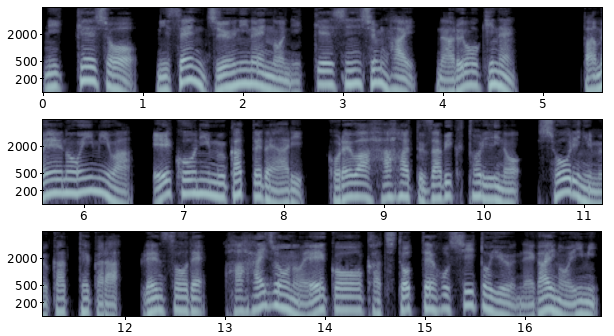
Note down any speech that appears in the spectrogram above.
日経賞、2012年の日経新春杯、鳴尾記念。馬名の意味は、栄光に向かってであり、これは母トゥザビクトリーの勝利に向かってから、連想で母以上の栄光を勝ち取ってほしいという願いの意味。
